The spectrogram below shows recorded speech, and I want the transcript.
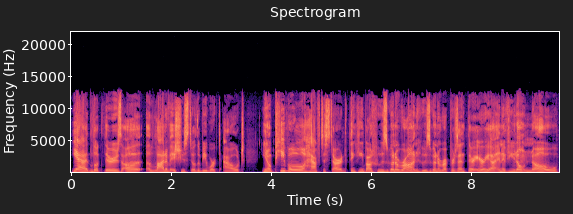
yeah, look, there's a, a lot of issues still to be worked out. You know, people have to start thinking about who's going to run, who's going to represent their area. And if you don't know,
